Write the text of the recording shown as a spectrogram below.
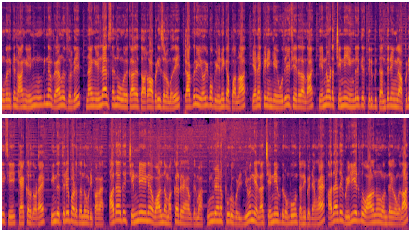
உங்களுக்கு நாங்க என்ன வேணும்னு சொல்லி நாங்க எல்லாரும் சேர்ந்து உங்களுக்காக தரோம் அப்படின்னு சொல்லும்போது டக்குனு யோகி பாபா என்ன கேட்பார்னா எனக்கு நீங்க உதவி செய்யறதா என்னோட சென்னை எங்களுக்கு திருப்பி தந்துறீங்களா? அப்படின்னு சொல்லி கேட்கறதோட இந்த திரைப்படத்தை வந்து முடிப்பாங்க. அதாவது சென்னையில வாழ்ந்த மக்கள் தெரியுமா? உண்மையான பூர்வகுடி இவங்க எல்லாம் சென்னை விட்டு ரொம்பவும் தள்ளி போயிட்டாங்க. அதாவது வெளியிருந்து வாழணும்னு வந்த இவங்க தான்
